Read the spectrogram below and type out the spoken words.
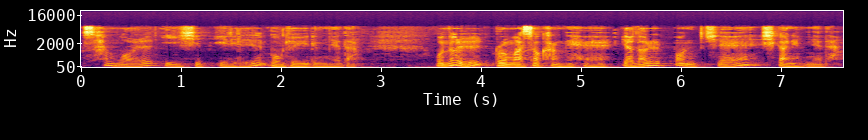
3월 21일 목요일입니다. 오늘 로마서 강해 여덟 번째 시간입니다.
